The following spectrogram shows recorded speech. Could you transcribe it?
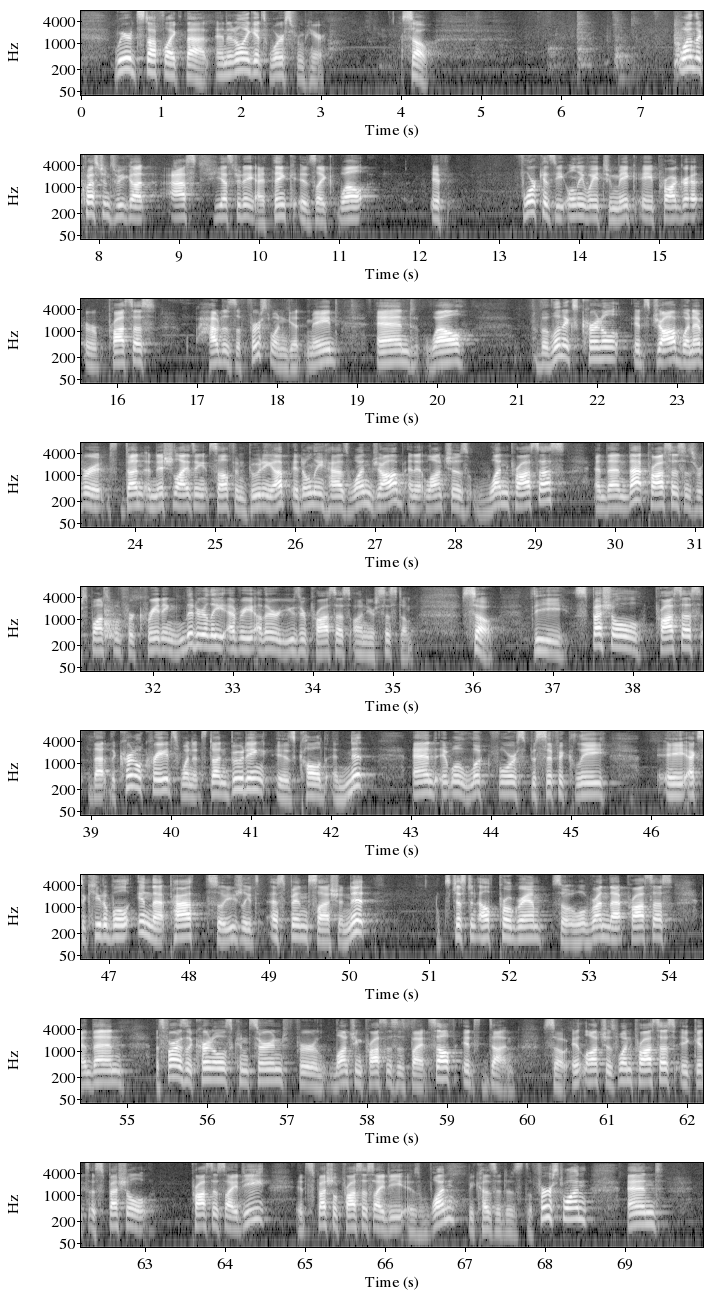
Weird stuff like that. And it only gets worse from here. So one of the questions we got asked yesterday, I think, is like, well, if fork is the only way to make a progress or process, how does the first one get made? And well, the Linux kernel, its job, whenever it's done initializing itself and booting up, it only has one job and it launches one process. And then that process is responsible for creating literally every other user process on your system. So the special process that the kernel creates when it's done booting is called init, and it will look for specifically a executable in that path. So usually it's sbin slash init. It's just an ELF program, so it will run that process. And then as far as the kernel is concerned for launching processes by itself, it's done. So it launches one process, it gets a special process ID. Its special process ID is one because it is the first one. And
